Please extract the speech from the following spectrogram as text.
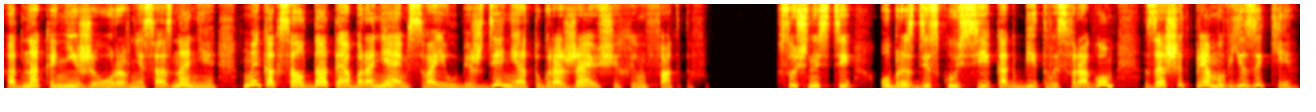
Однако ниже уровня сознания мы, как солдаты, обороняем свои убеждения от угрожающих им фактов. В сущности, образ дискуссии как битвы с врагом зашит прямо в языке,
